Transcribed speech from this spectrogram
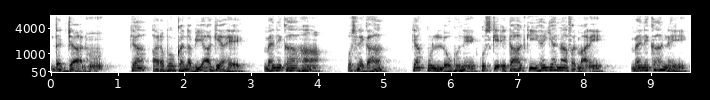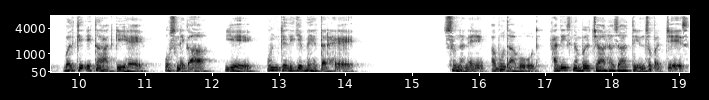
دجال ہوں۔ کیا عربوں کا نبی آ گیا ہے؟ میں نے کہا ہاں۔ اس نے کہا، کیا ان لوگوں نے اس کی اطاعت کی ہے یا نافرمانی؟ میں نے کہا، نہیں، بلکہ اطاعت کی ہے۔ اس نے کہا، یہ ان کے لیے بہتر ہے۔ سننے ابو داود حدیث نمبر چار ہزار تین سو پچیس۔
